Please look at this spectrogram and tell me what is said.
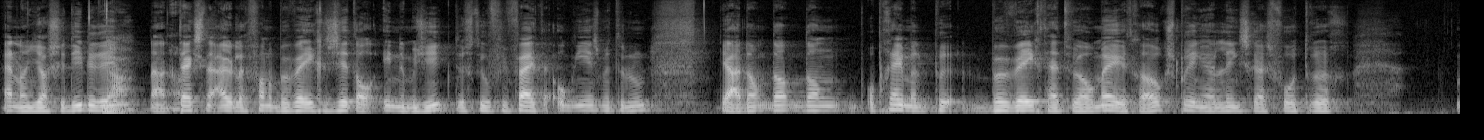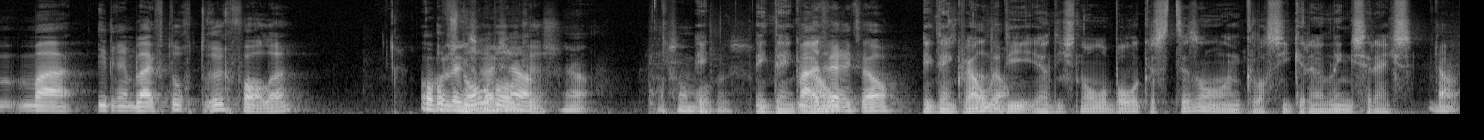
En dan jas je die erin. Ja. Nou, tekst en uitleg van het bewegen zit al in de muziek, dus daar hoef je in feite ook niet eens meer te doen. Ja, dan, dan, dan op een gegeven moment be- beweegt het wel mee. Het gaat ook springen, links-rechts, voor, terug. Maar iedereen blijft toch terugvallen. op, op links, rechts, snollebolletjes. Ja, ja, op snollebolletjes. Ik denk Maar wel, het werkt wel. ik denk wel Dat dat wel. die, ja, die snolle bolletjes, het is al een klassieker, links-rechts. Ja.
